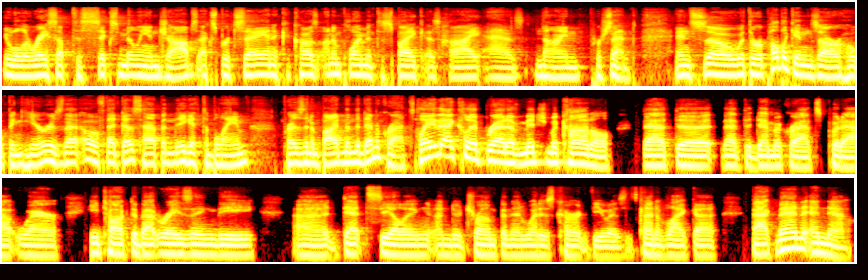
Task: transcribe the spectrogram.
It will erase up to 6 million jobs, experts say, and it could cause unemployment to spike as high as 9%. And so what the Republicans are hoping here is that, oh, if that does happen, they get to blame President Biden and the Democrats. Play that clip, Brett, of Mitch McConnell that the that the Democrats put out, where he talked about raising the uh, debt ceiling under Trump, and then what his current view is. It's kind of like uh, back then and now.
